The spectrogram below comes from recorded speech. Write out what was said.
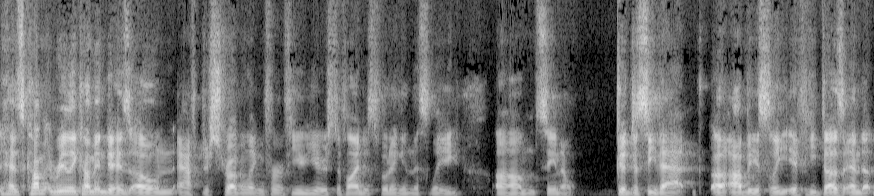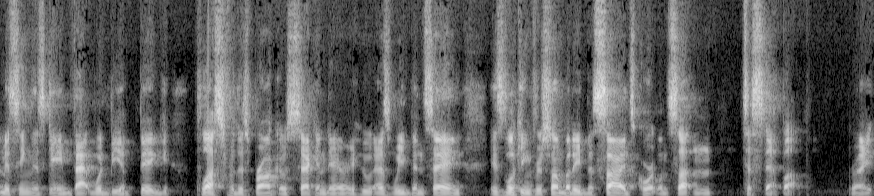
has come really come into his own after struggling for a few years to find his footing in this league. Um, so you know, good to see that. Uh, obviously, if he does end up missing this game, that would be a big plus for this Broncos secondary, who, as we've been saying, is looking for somebody besides Courtland Sutton to step up. Right.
